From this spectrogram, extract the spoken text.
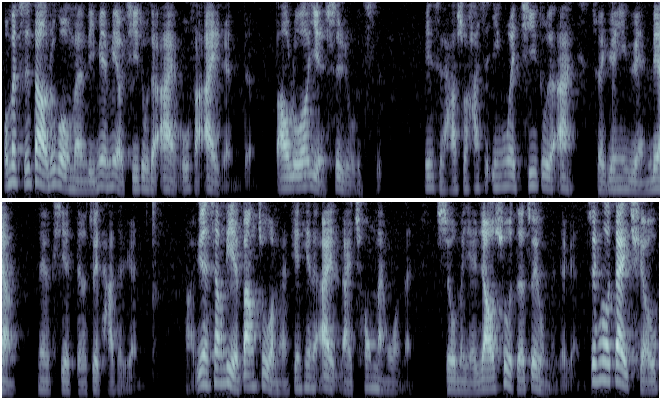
我们知道，如果我们里面没有基督的爱，无法爱人的。保罗也是如此，因此他说，他是因为基督的爱，所以愿意原谅那些得罪他的人。啊，愿上帝也帮助我们，天天的爱来充满我们，使我们也饶恕得罪我们的人。最后，代求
